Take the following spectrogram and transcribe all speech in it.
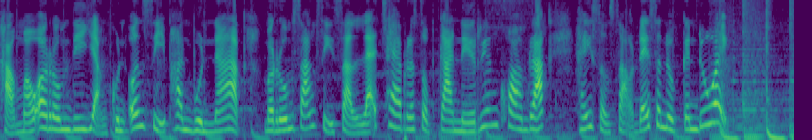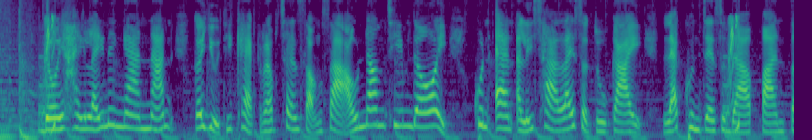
ขาวเมาส์อารมณ์ดีอย่างคุณอ้นสีพันบุญนาค มาร่วมสร้างสีสันและแชร์ประสบการณ์ในเรื่องความรัก ให้สาวๆได้สนุกกันด้วย โดยไฮไลท์ในงานนั้น ก็อยู่ที่แขกรับเชิญสองสาวนำทีมโดย คุณแอนอลิชาไล่สตูไกและคุณเจสุดาปานโต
